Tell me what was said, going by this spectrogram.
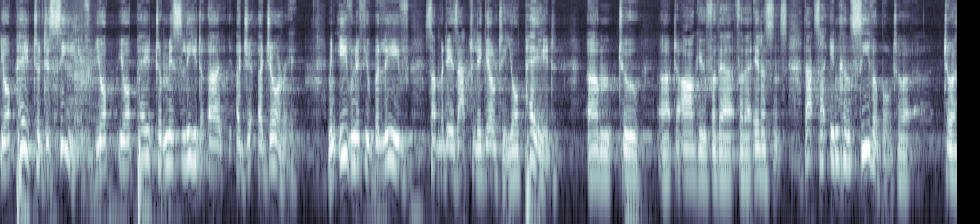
you're paid to deceive. You're, you're paid to mislead a, a, a, jury. I mean, even if you believe somebody is actually guilty, you're paid um, to, uh, to argue for their, for their innocence. That's uh, inconceivable to a, to, a,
